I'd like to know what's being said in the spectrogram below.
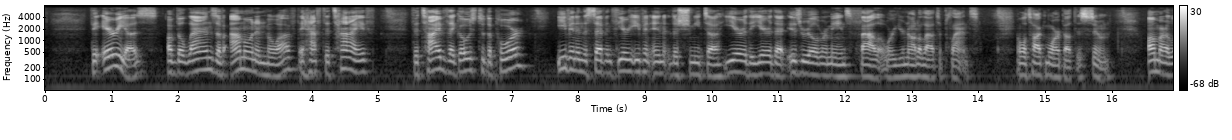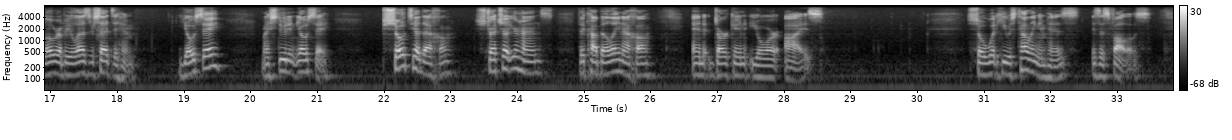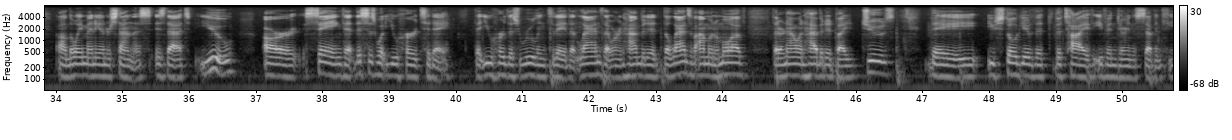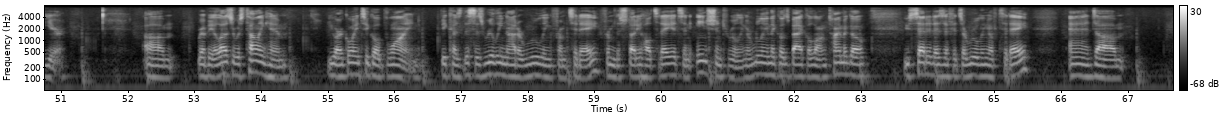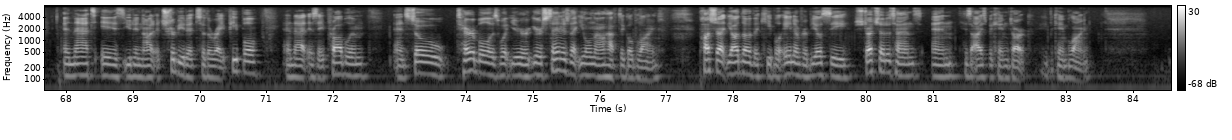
The areas of the lands of Ammon and Moab, they have to tithe the tithe that goes to the poor even in the seventh year, even in the Shemitah year, the year that Israel remains fallow, where you're not allowed to plant. And we'll talk more about this soon. Amar lo, Rabbi Eliezer said to him, Yose, my student Yose, pshot yadecha, stretch out your hands, the kabelenecha, and darken your eyes. So what he was telling him is is as follows. Um, the way many understand this is that you are saying that this is what you heard today, that you heard this ruling today, that lands that were inhabited, the lands of Ammon and Moab that are now inhabited by Jews, they you still give the, the tithe even during the seventh year. Um, Rabbi Elazar was telling him, you are going to go blind because this is really not a ruling from today, from the study hall today. It's an ancient ruling, a ruling that goes back a long time ago. You said it as if it's a ruling of today, and um, and that is you did not attribute it to the right people, and that is a problem. And so terrible is what your your sin is that you will now have to go blind. Pashat yada v'kibel einav Rabbi Yossi stretched out his hands, and his eyes became dark. He became blind.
